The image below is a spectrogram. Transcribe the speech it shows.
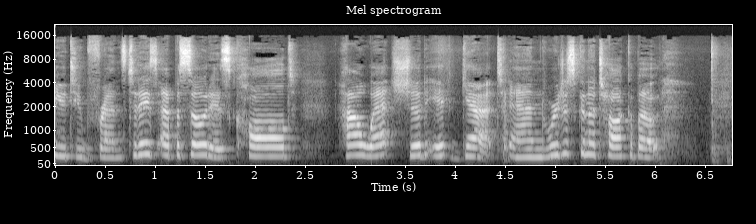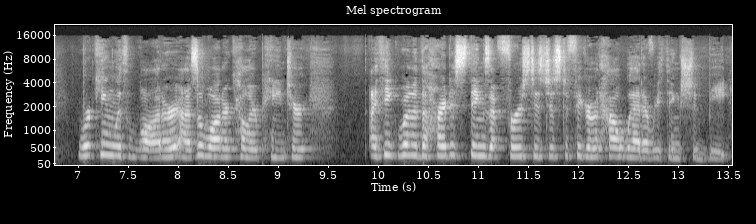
YouTube friends. Today's episode is called How Wet Should It Get? And we're just going to talk about working with water as a watercolor painter. I think one of the hardest things at first is just to figure out how wet everything should be.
